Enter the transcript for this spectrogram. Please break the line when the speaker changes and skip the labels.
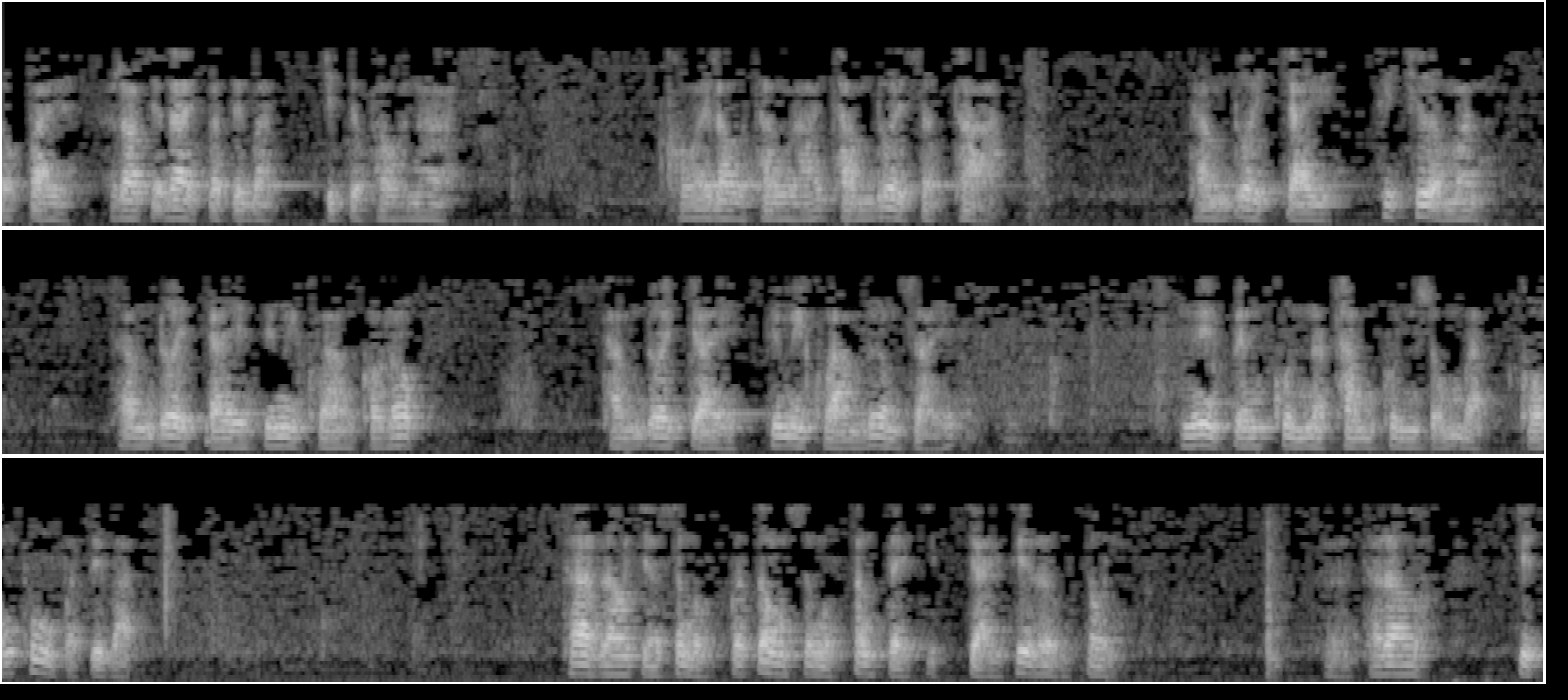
ต่อไปเราจะได้ปฏิบัติจิตภาวนา ขอให้เราทั้งหลายทำด้วยศรัทธาทำด้วยใจที่เชื่อมัน่นทำด้วยใจที่มีความเคารพทำด้วยใจที่มีความเลื่อมใส นี่เป็นคุณธรรมคุณสมบัติของผู้ปฏิบัติ ถ้าเราจะสงบก็ต้องสงบตั้งแต่จิตใจที่เริ่มต้น ถ้าเราจิต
